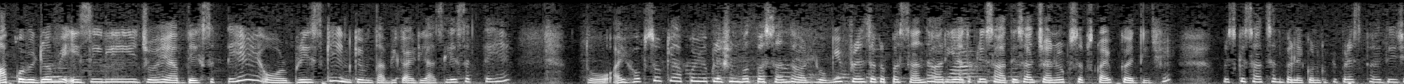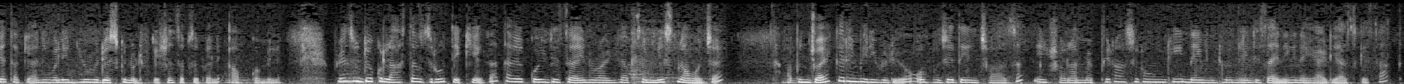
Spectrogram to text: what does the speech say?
आपको वीडियो में इजीली जो है आप देख सकते हैं और ब्रीज के इनके मुताबिक आइडियाज़ ले सकते हैं। तो आई होप सो कि आपको ये कलेक्शन बहुत पसंद आ रही होगी। फ्रेंड्स अगर पसंद आ रही है तो प्लीज़ साथ ही साथ चैनल को सब्सक्राइब कर दीजिए। और इसके साथ साथ बेल आइकन को भी प्रेस कर दीजिए ताकि आने वाली न्यू वीडियोस की नोटिफिकेशन सबसे पहले आपको मिले। फ्रेंड्स वीडियो को लास्ट तक ज़रूर देखिएगा ताकि कोई डिज़ाइन और आइडिया आपसे मिस ना हो जाए। आप इंजॉय करें मेरी वीडियो और मुझे दें इजाज़त। इन मैं फिर हाजिर होंगी नई वीडियो नई डिज़ाइनिंग नई आइडियाज़ के साथ।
